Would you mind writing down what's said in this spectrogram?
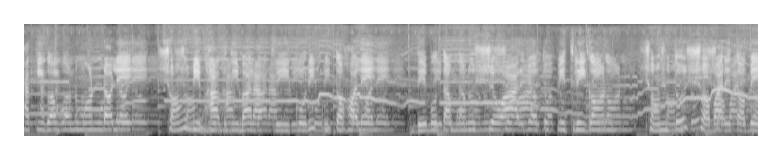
থাকি গগন মণ্ডলে। সংবিভাগ দিবারাত্রি করি কুতহলে দেবতা মনুষ্য আর যত পিতৃগণ। সন্তোষ সবারে তবে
